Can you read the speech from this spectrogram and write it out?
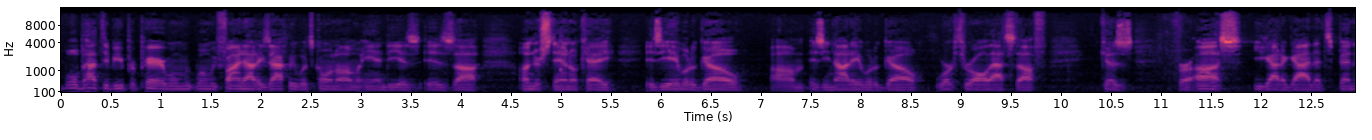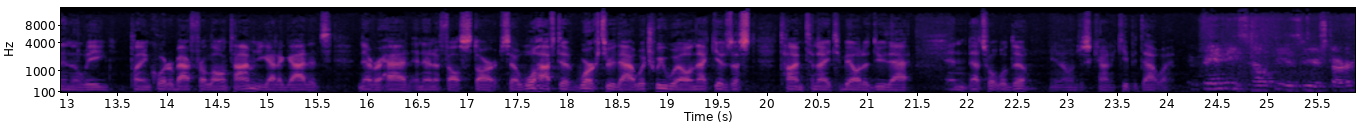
We'll have to be prepared when we, when we find out exactly what's going on with Andy. Is is uh, understand? Okay, is he able to go? Um, is he not able to go? Work through all that stuff because for us, you got a guy that's been in the league playing quarterback for a long time, and you got a guy that's never had an NFL start. So we'll have to work through that, which we will, and that gives us time tonight to be able to do that, and that's what we'll do. You know, just kind of keep it that way. If Andy's healthy, is he your starter?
